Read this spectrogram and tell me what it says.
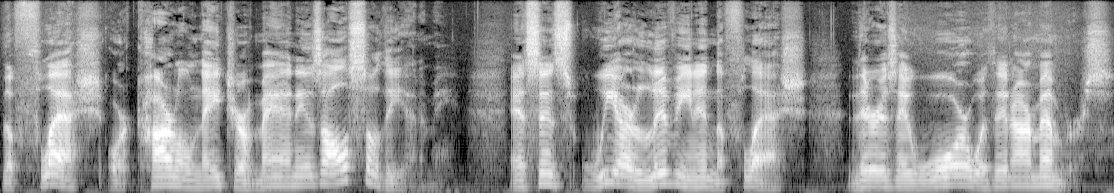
The flesh or carnal nature of man is also the enemy. And since we are living in the flesh, there is a war within our members.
